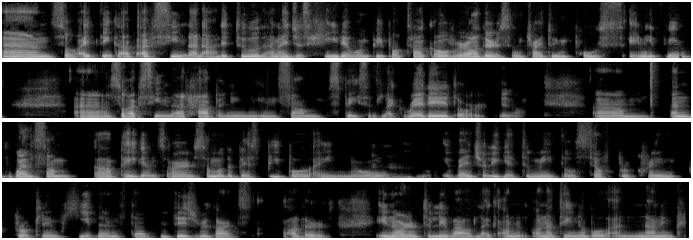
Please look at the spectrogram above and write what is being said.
And so I think I've, I've seen that attitude, and I just hate it when people talk over others and try to impose anything. Uh, so I've seen that happening in some spaces like Reddit or, you know, um, and while some uh, pagans are some of the best people I know, mm-hmm. eventually get to meet those self-proclaimed proclaimed heathens that disregards others in order to live out like un- unattainable and non-inclusive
